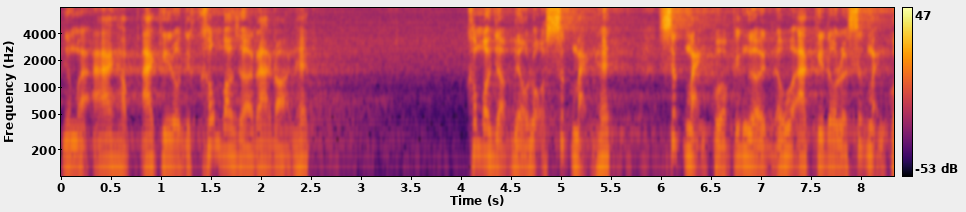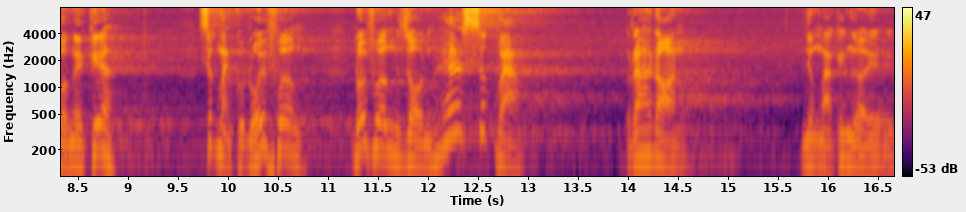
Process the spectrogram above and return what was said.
Nhưng mà ai học Aikido thì không bao giờ ra đòn hết. Không bao giờ biểu lộ sức mạnh hết. Sức mạnh của cái người đấu Aikido là sức mạnh của người kia. Sức mạnh của đối phương đối phương dồn hết sức vào, ra đòn. Nhưng mà cái người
